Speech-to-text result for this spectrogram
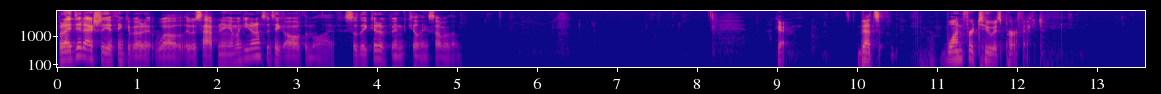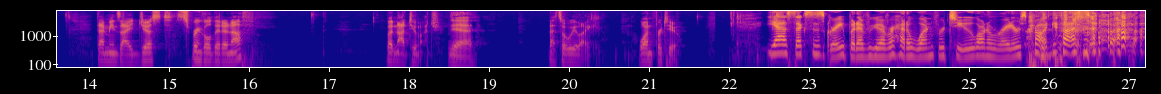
But I did actually think about it while it was happening. I'm like, you don't have to take all of them alive, so they could have been killing some of them. Okay, that's one for two is perfect. That means I just sprinkled it enough, but not too much. Yeah, That's what we like. One for two. Yeah, sex is great, but have you ever had a one for two on a writer's podcast?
